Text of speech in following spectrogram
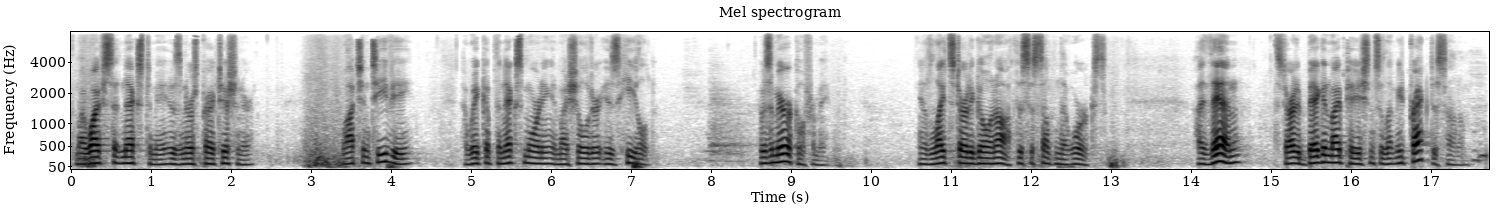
with my wife sitting next to me, who's a nurse practitioner watching TV. I wake up the next morning and my shoulder is healed. It was a miracle for me. You know, the lights started going off. This is something that works. I then started begging my patients to let me practice on them.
